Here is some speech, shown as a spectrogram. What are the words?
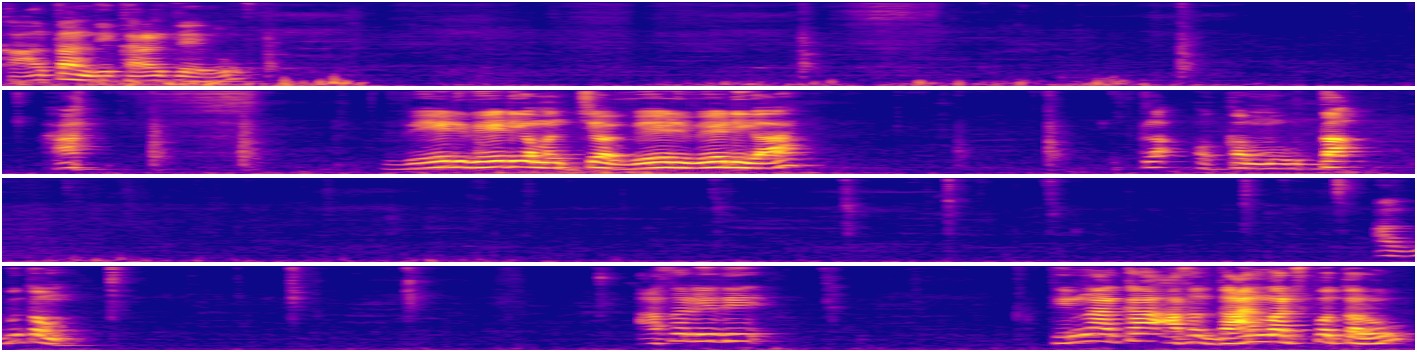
కాలుతుంది కరెంట్ లేదు ఆ, వేడి వేడిగా మంచిగా వేడి వేడిగా ఇట్లా ఒక ముద్ద. అద్భుతం. అసలు ఇది తిన్నాక అసలు దాన్ని మర్చిపోతారు.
